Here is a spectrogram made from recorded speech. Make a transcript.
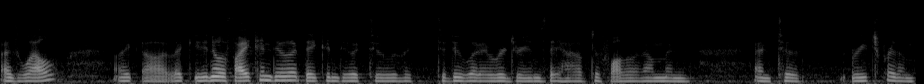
as well. Like, uh, like you know, if I can do it, they can do it too. Like to do whatever dreams they have, to follow them and and to reach for them,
